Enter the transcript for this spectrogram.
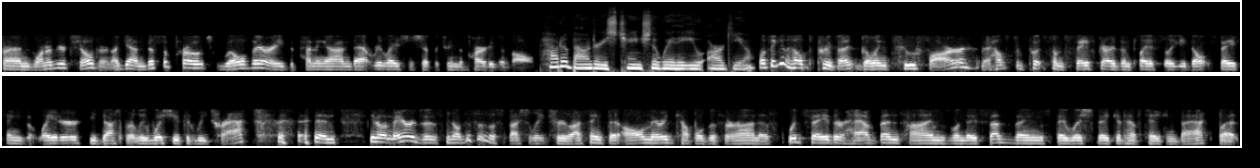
friend, one of your children. Again, this approach will vary depending on that relationship between the parties involved. How do boundaries change the way that you argue? Well, I think it helps prevent going too far. It helps to put some safeguards in place so that you don't say things that later you desperately wish you could retract. and, you know, in marriages, you know, this is especially true. I think that all married couples, if they're honest, would say there have been times when they said things they wish they could have taken back. But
